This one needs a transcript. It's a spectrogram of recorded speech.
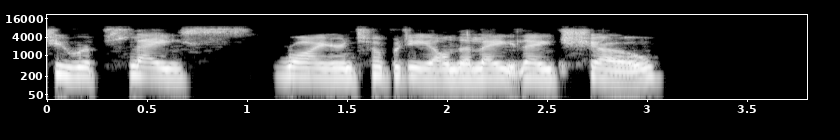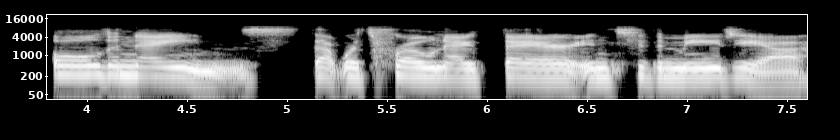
to replace Ryan Tubridy on the Late Late Show, all the names that were thrown out there into the media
